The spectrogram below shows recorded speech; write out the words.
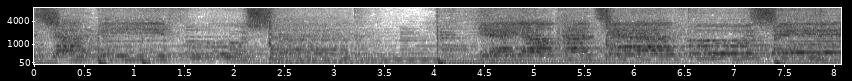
向你俯身，也要看见复兴。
